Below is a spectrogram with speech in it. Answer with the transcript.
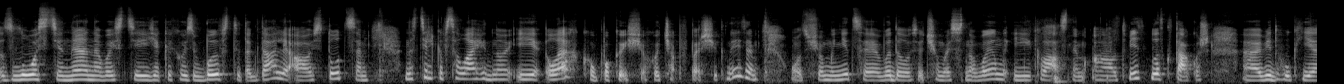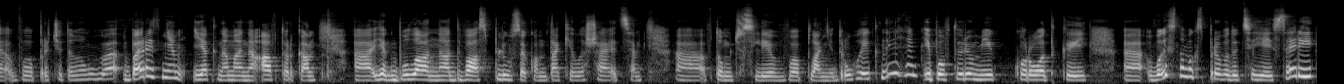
злості, ненависті, якихось вбивств і так далі. А ось тут це настільки все лагідно і легко, поки що, хоча б в першій книзі, от що мені це видалося чимось новим і класним. А от відблиск також е, відгук є в прочитаному березні. Як на мене, авторка як була на два з плюсиком, так і лишається, в тому числі в плані другої книги. І повторю мій короткий е, висновок з приводу цієї серії.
